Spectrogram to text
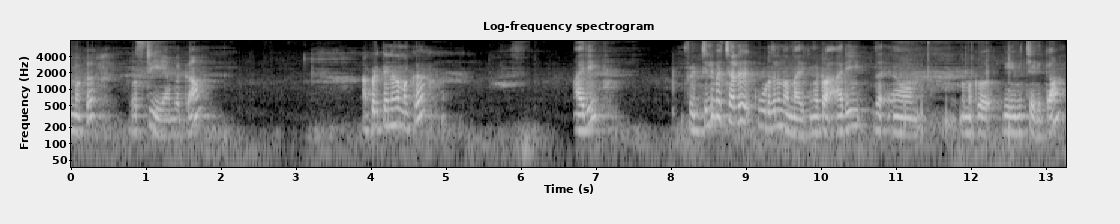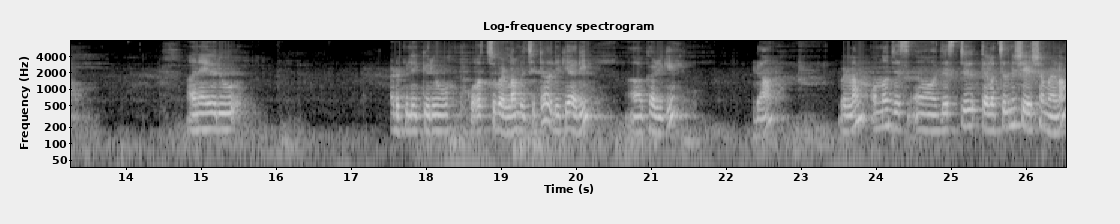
നമുക്ക് റെസ്റ്റ് ചെയ്യാൻ വെക്കാം. അപ്പോഴത്തേന് നമുക്ക് അരി ഫ്രിഡ്ജിൽ വെച്ചാൽ കൂടുതൽ നന്നായിരിക്കും കേട്ടോ. അരി നമുക്ക് വേവിച്ചെടുക്കാം. അതിനായി ഒരു അടുപ്പിലേക്കൊരു കുറച്ച് വെള്ളം വെച്ചിട്ട് അതിലേക്ക് അരി കഴുകി ഇടാം. വെള്ളം ഒന്ന് ജസ് ജസ്റ്റ് തിളച്ചതിന് ശേഷം വേണം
